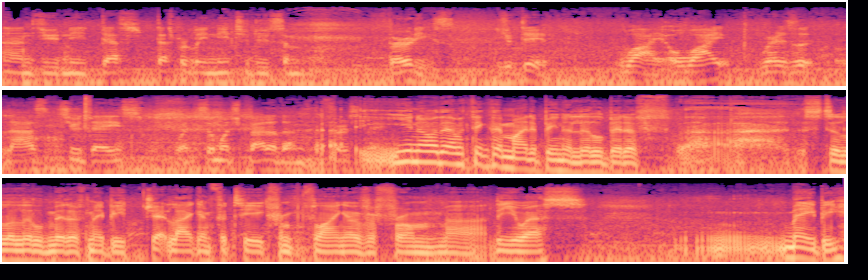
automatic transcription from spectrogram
and you need des desperately need to do some birdies. You did. why or why whereas the last two days went so much better than the first day? you know i think there might have been a little bit of uh, still a little bit of maybe jet lag and fatigue from flying over from uh, the us maybe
